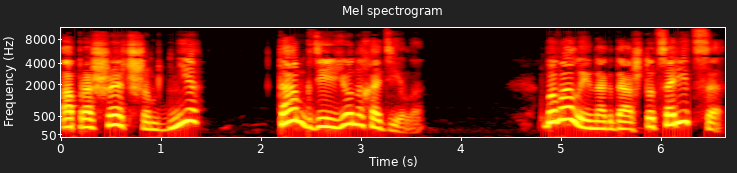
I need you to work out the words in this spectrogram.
о прошедшем дне там, где ее находила. Бывало иногда, что царица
